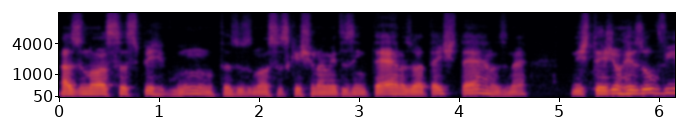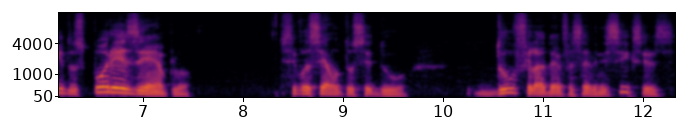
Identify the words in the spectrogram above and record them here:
as nossas perguntas, os nossos questionamentos internos ou até externos, né? estejam resolvidos. Por exemplo, se você é um torcedor do Philadelphia 76ers,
